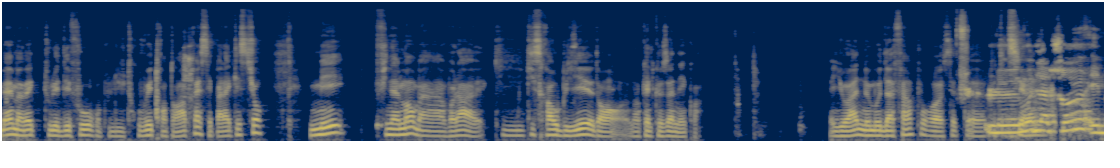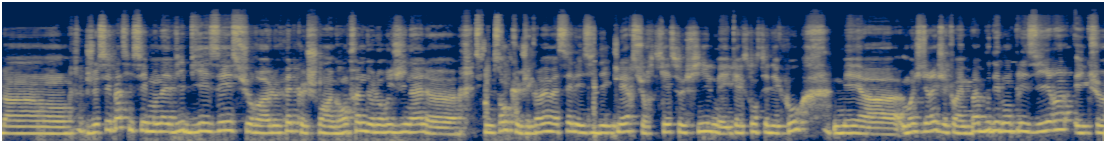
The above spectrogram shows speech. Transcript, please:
même avec tous les défauts qu'on peut lui trouver 30 ans après, c'est pas la question. Mais finalement, ben voilà, qui, qui sera oublié dans, dans quelques années, quoi. Johan, le mot de la fin pour euh, cette. Euh, le mot de la fin, et eh ben, je ne sais pas si c'est mon avis biaisé sur euh, le fait que je sois un grand fan de l'original, ce qui me semble que j'ai quand même assez les idées claires sur ce qu'est ce film et quels sont ses défauts. Mais moi, je dirais que j'ai quand même pas boudé mon plaisir et que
